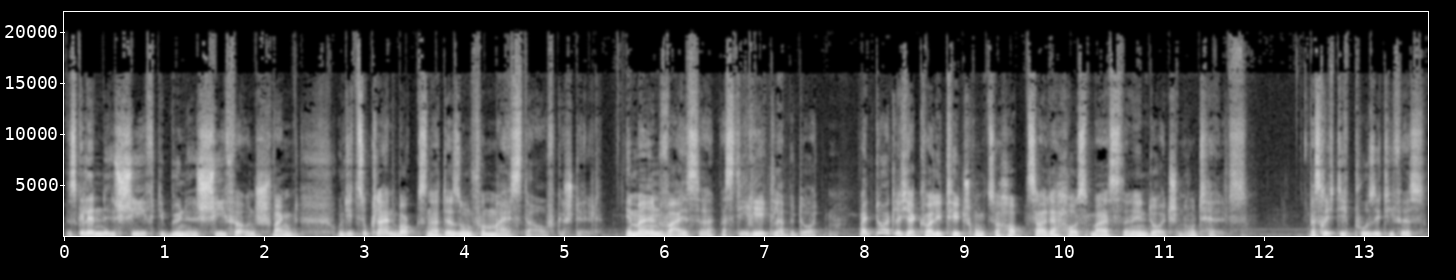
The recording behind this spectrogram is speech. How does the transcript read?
Das Gelände ist schief, die Bühne ist schiefer und schwankt und die zu kleinen Boxen hat der Sohn vom Meister aufgestellt. Immerhin weiß er, was die Regler bedeuten. Ein deutlicher Qualitätssprung zur Hauptzahl der Hausmeister in den deutschen Hotels. Was richtig positiv ist,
